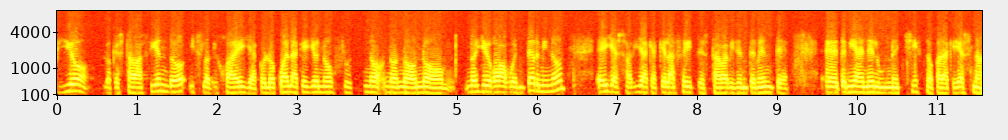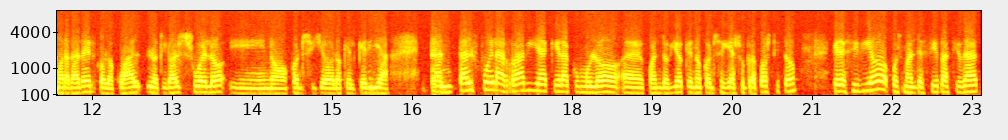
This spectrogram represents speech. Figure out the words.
vio lo que estaba haciendo y se lo dijo a ella, con lo cual aquello no, no, no, no, no, no llegó a buen término. Ella sabía que aquel aceite estaba evidentemente, eh, tenía en él un hechizo para que ella se enamorara de él, con lo cual lo tiró al suelo y no consiguió lo que él quería. Tan, tal fue la rabia que él acumuló eh, cuando vio que no conseguía su propósito, que decidió pues maldecir la ciudad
